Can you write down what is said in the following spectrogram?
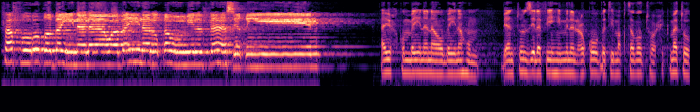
فافرق بيننا وبين القوم الفاسقين. اي احكم بيننا وبينهم بأن تنزل فيه من العقوبة ما اقتضته حكمتك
